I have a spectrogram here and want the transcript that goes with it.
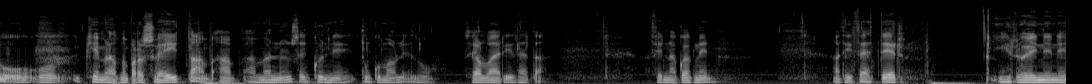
og, og kemur þarna bara sveita af, af, af mönnum sem kunni tungumálið og þjálfaður í þetta að finna gögnin. Að því þetta er í rauninni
